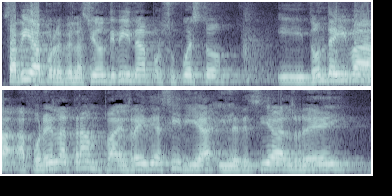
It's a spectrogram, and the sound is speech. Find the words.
sabía por revelación divina, por supuesto, y dónde iba a poner la trampa el rey de Asiria y le decía al rey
